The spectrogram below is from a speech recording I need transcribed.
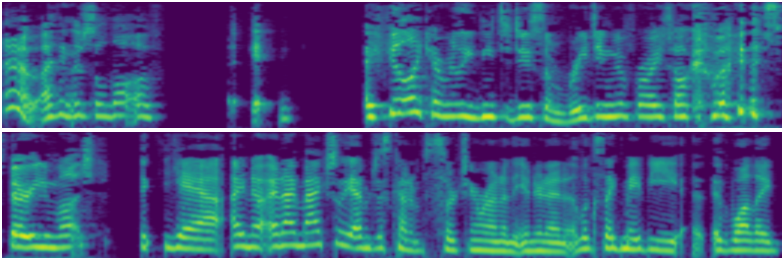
I don't know, I think there's a lot of, I feel like I really need to do some reading before I talk about this very much. Yeah, I know. And I'm actually, I'm just kind of searching around on the internet. It looks like maybe uh, while they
